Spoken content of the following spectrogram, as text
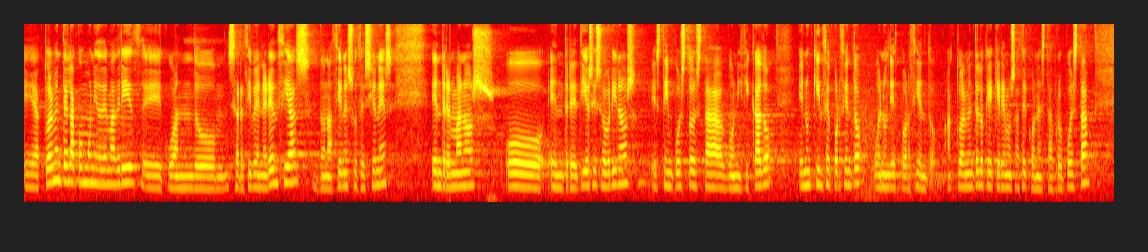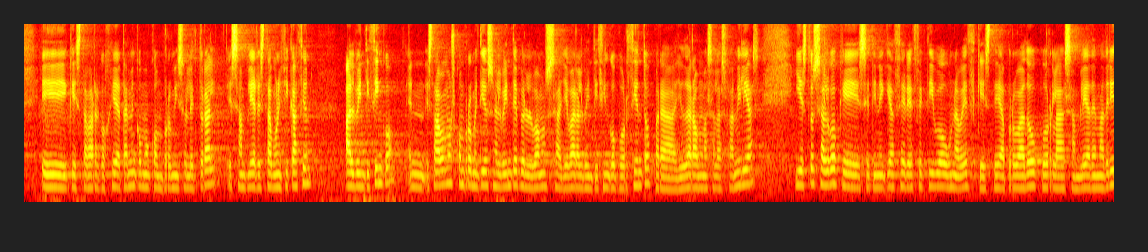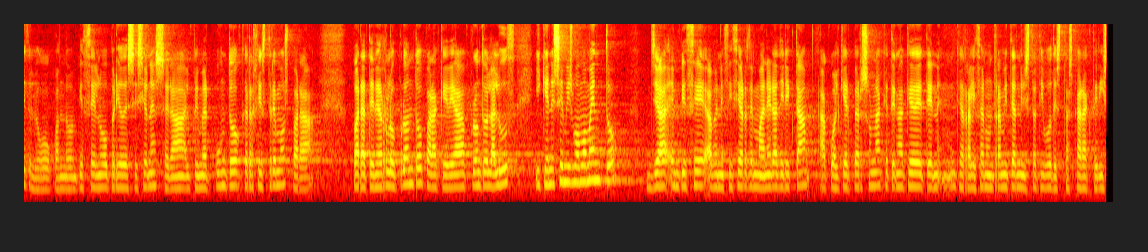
Eh, actualmente en la Comunidad de Madrid, eh, cuando se reciben herencias, donaciones, sucesiones, entre hermanos o entre tíos y sobrinos, este impuesto está bonificado en un 15% o en un 10%. Actualmente lo que queremos hacer con esta propuesta, eh, que estaba recogida también como compromiso electoral, es ampliar esta bonificación al 25. estábamos comprometidos en el 20, pero lo vamos a llevar al 25% para ayudar aún más a las familias. Y esto es algo que se tiene que hacer efectivo una vez que esté aprobado por la Asamblea de Madrid. Luego, cuando empiece el nuevo periodo de sesiones, será el primer punto que registremos para, para tenerlo pronto, para que vea pronto la luz y que en ese mismo momento ya empiece a beneficiar de manera directa a cualquier persona que tenga que, que realizar un trámite administrativo de estas características.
